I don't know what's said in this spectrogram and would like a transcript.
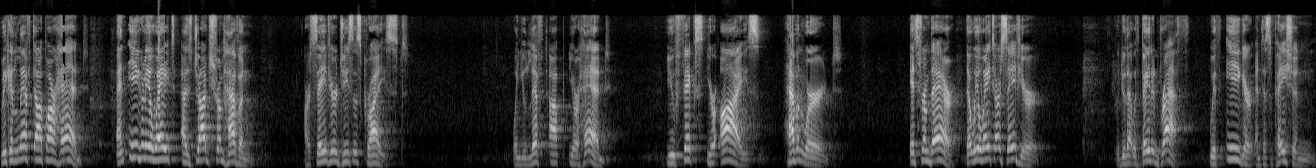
we can lift up our head and eagerly await, as judged from heaven, our Savior Jesus Christ. When you lift up your head, you fix your eyes heavenward. It's from there that we await our Savior. We do that with bated breath, with eager anticipation.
